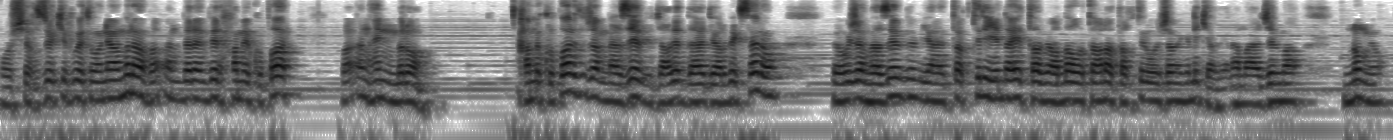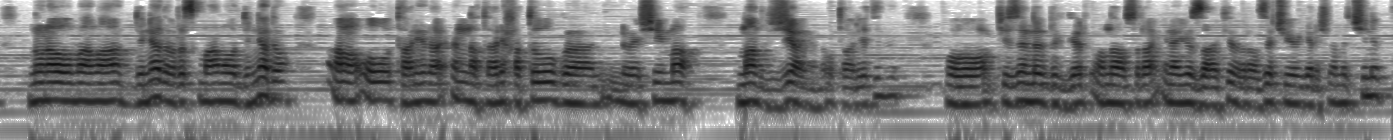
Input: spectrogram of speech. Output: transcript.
o şahsı ki fut ona amra ve an beren bir hame kupar ve an hin miron. Hame kupar hocam mezel cadet da diyarbek sero ve hocam mezel yani takdiri ilahi tabi Allah Teala takdir hocam ki yani ama acelma numyo nuna o mama dünyada rızk mama dünyada ama o tarihte enna tarih hatu ve şima mad yani o tarihte o pizene bilgir ondan sonra yine yüz zayıfı ve razı çıkıyor gelişmemiz için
